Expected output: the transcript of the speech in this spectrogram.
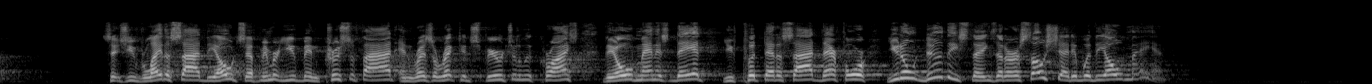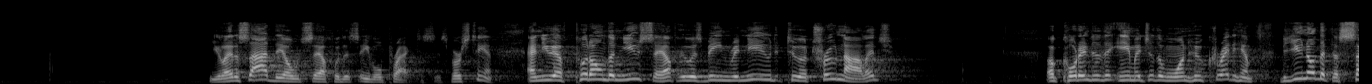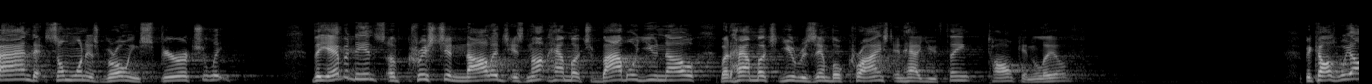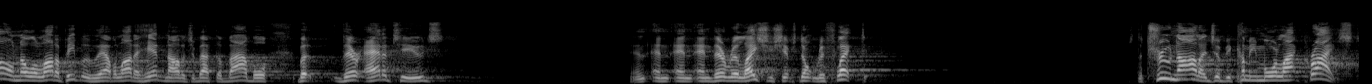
Since you've laid aside the old self, remember you've been crucified and resurrected spiritually with Christ. The old man is dead. You've put that aside. Therefore, you don't do these things that are associated with the old man. You laid aside the old self with its evil practices. Verse 10. And you have put on the new self who is being renewed to a true knowledge according to the image of the one who created him. Do you know that the sign that someone is growing spiritually? The evidence of Christian knowledge is not how much Bible you know, but how much you resemble Christ and how you think, talk, and live. Because we all know a lot of people who have a lot of head knowledge about the Bible, but their attitudes and, and, and, and their relationships don't reflect it the true knowledge of becoming more like Christ.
